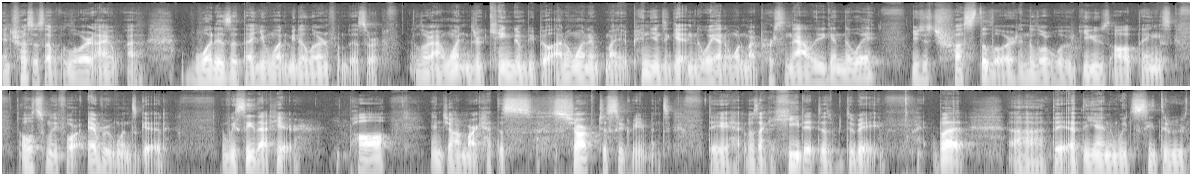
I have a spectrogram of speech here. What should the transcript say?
entrust yourself. Lord, I uh, what is it that you want me to learn from this? Or Lord, I want your kingdom to be built. I don't want my opinion to get in the way. I don't want my personality to get in the way. You just trust the Lord, and the Lord will use all things ultimately for everyone's good. And we see that here. Paul and John Mark had this sharp disagreement. They it was like a heated debate, but uh, they, at the end we see through the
